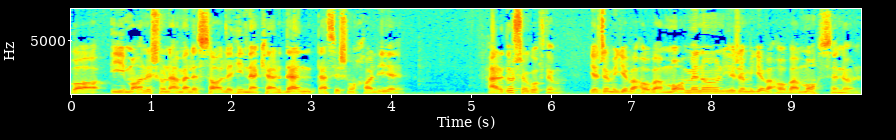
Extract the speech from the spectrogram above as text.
با ایمانشون عمل صالحی نکردن دستشون خالیه. هر دوشو گفته یه جا میگه و هو مؤمنون یه جا میگه و هو محسنون.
